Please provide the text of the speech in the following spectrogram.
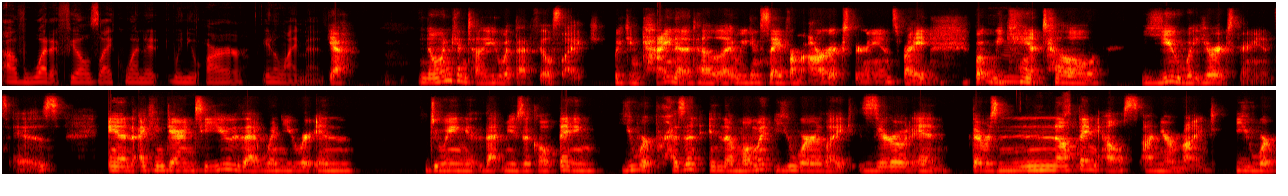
of what it feels like when it when you are in alignment. Yeah. No one can tell you what that feels like. We can kind of tell it. We can say from our experience, right? But we Mhm. can't tell you what your experience is. And I can guarantee you that when you were in doing that musical thing, you were present in the moment. You were like zeroed in. There was nothing else on your mind. You were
